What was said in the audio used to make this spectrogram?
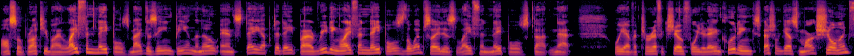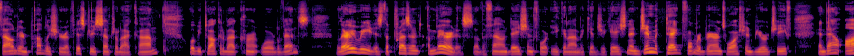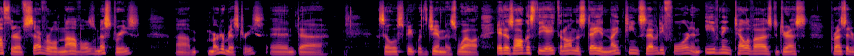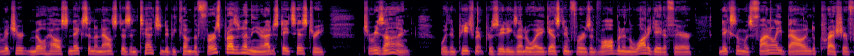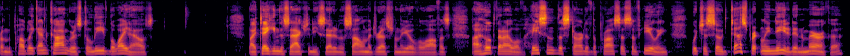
Also brought to you by Life in Naples magazine. Be in the know and stay up to date by reading Life in Naples. The website is lifeinnaples.net. We have a terrific show for you today, including special guest Marc Schulman, founder and publisher of HistoryCentral.com. We'll be talking about current world events. Larry Reed is the president emeritus of the Foundation for Economic Education, and Jim McTague, former Barron's Washington bureau chief and now author of several novels, mysteries, uh, murder mysteries, and uh, so we'll speak with Jim as well. It is August the 8th, and on this day in 1974, in an evening televised address, President Richard Milhous Nixon announced his intention to become the first president in the United States history to resign. With impeachment proceedings underway against him for his involvement in the Watergate affair, Nixon was finally bowing to pressure from the public and Congress to leave the White House. By taking this action, he said in a solemn address from the Oval Office, I hope that I will have hastened the start of the process of healing, which is so desperately needed in America.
